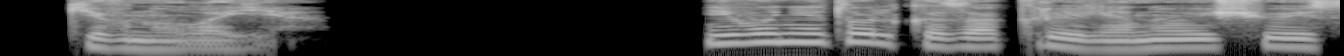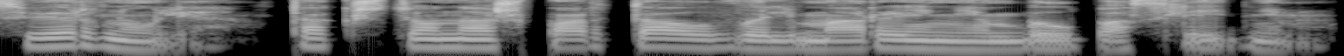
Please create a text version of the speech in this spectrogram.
— кивнула я. Его не только закрыли, но еще и свернули, так что наш портал в Эльмарене был последним.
